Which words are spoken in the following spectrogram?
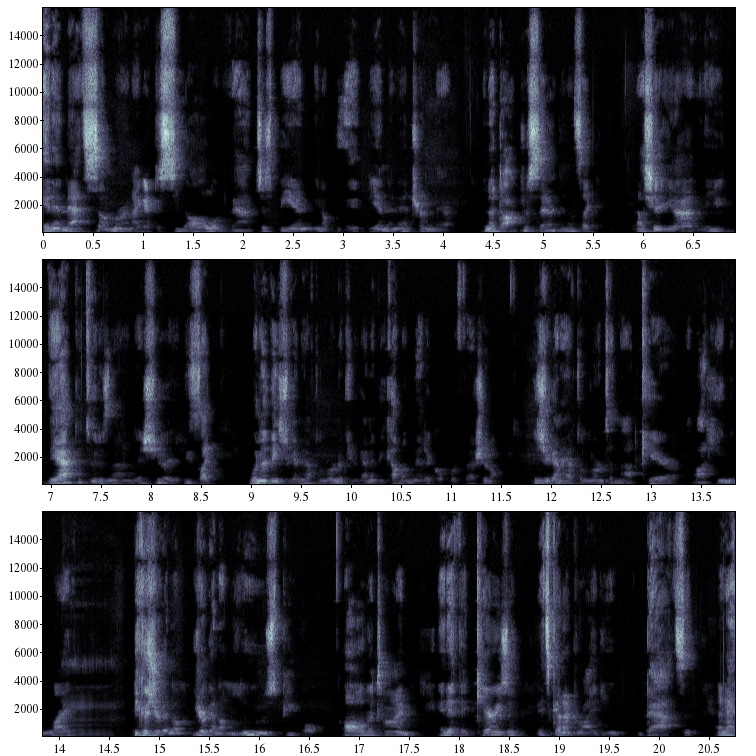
And in that summer, and I got to see all of that just being, you know, being an intern there. And the doctor said, and it's like, I said, you know, the aptitude is not an issue. He's like, one of the things you're going to have to learn if you're going to become a medical professional is you're going to have to learn to not care about human life mm. because you're going to you're going to lose people all the time. And if it carries it, it's going to drive you bats. And I,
